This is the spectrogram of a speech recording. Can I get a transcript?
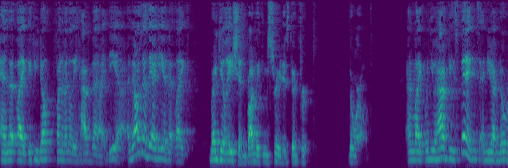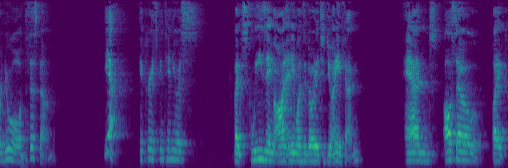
And that like if you don't fundamentally have that idea, and they also have the idea that like regulation broadly construed is good for the world. And like when you have these things and you have no renewal of the system, yeah, it creates continuous like squeezing on anyone's ability to do anything. And also like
